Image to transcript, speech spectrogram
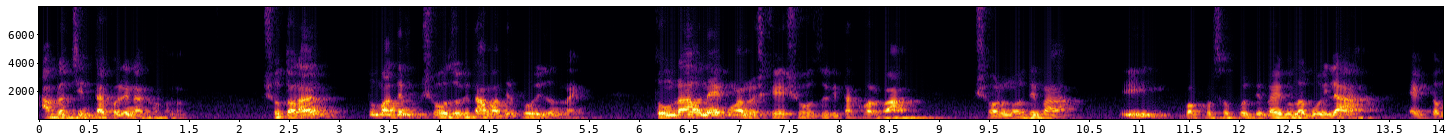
আমরা চিন্তা করি না কখনো। সুতরাং তোমাদের সহযোগিতা আমাদের প্রয়োজন নাই। তোমরা অনেক মানুষকে সহযোগিতা করবা, স্বর্ণ দিবা, এই বকর চকর দিবা, এগুলা বইলা একদম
